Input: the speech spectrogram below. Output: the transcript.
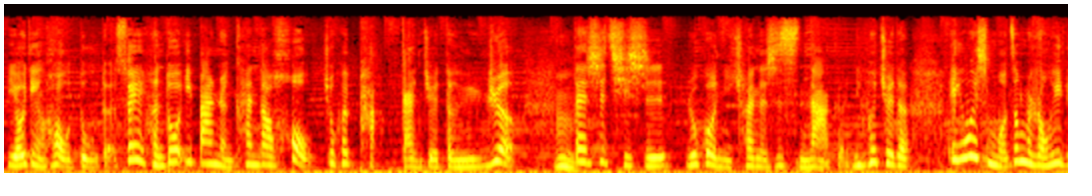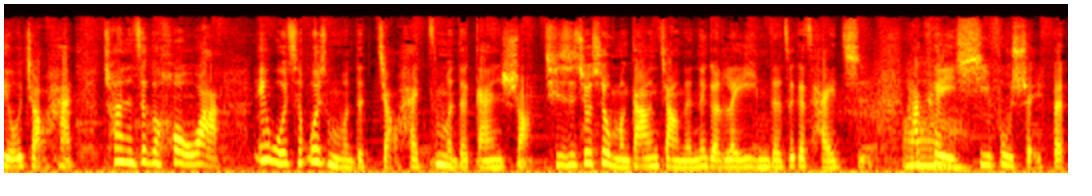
有点厚度的，所以很多一般人看到厚就会怕，感觉等于热。嗯，但是其实如果你穿的是 Snug，你会觉得，哎，为什么我这么容易流脚汗？穿的这个厚袜，哎，为什为什么我的脚还这么的干爽？其实就是我们刚刚讲的那个雷银的这个材质，它可以吸附水分。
